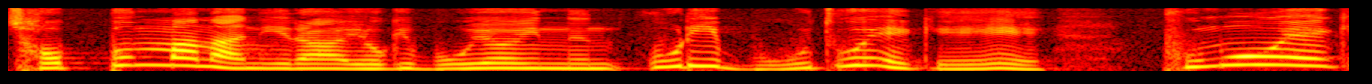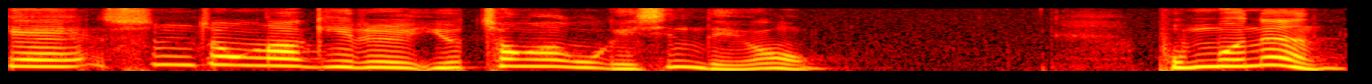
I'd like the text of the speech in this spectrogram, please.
저뿐만 아니라 여기 모여 있는 우리 모두에게 부모에게 순종하기를 요청하고 계신데요. 본문은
